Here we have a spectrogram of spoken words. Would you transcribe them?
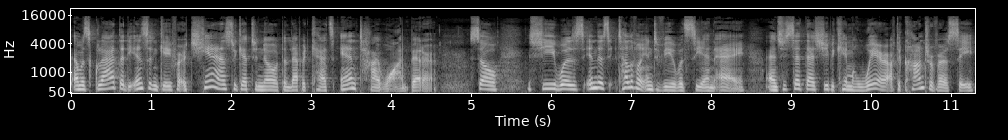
and was glad that the incident gave her a chance to get to know the leopard cats and Taiwan better. So she was in this telephone interview with CNA, and she said that she became aware of the controversy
